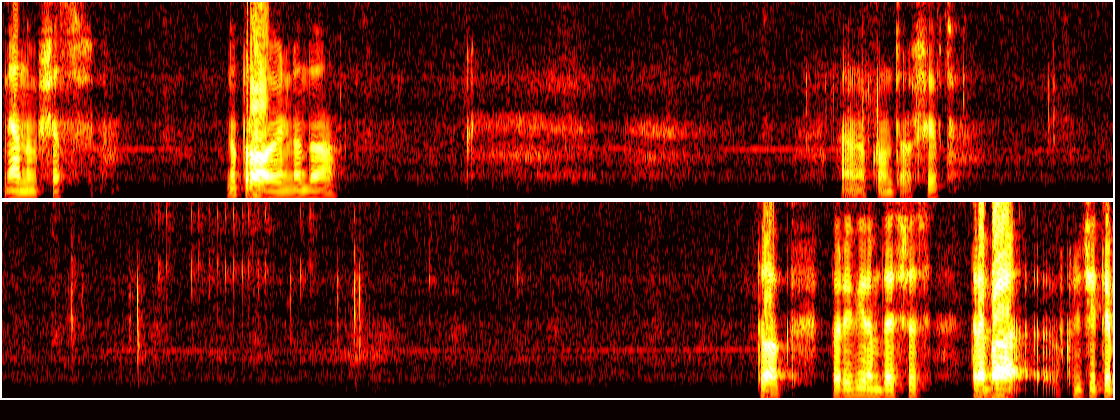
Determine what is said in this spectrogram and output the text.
А ну сейчас. Ну правильно, да. А ну Ctrl-Shift. Так, перевіримо десь щось. Треба е, включити,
